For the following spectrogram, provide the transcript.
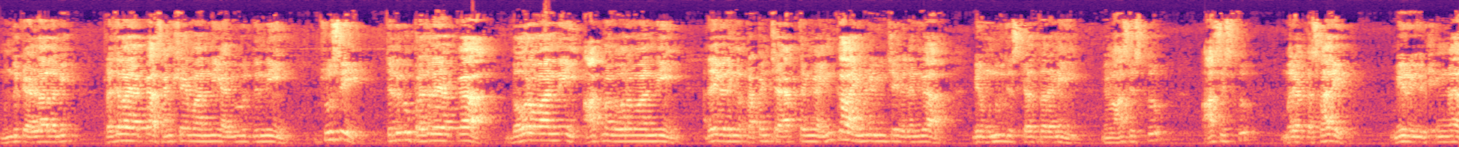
ముందుకు వెళ్ళాలని ప్రజల యొక్క సంక్షేమాన్ని అభివృద్ధిని చూసి తెలుగు ప్రజల యొక్క గౌరవాన్ని ఆత్మ గౌరవాన్ని అదేవిధంగా ప్రపంచవ్యాప్తంగా ఇంకా ఇమిడించే విధంగా మీరు ముందుకు తీసుకెళ్తారని మేము ఆశిస్తూ ఆశిస్తూ మరి ఒక్కసారి మీరు ఈ విధంగా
